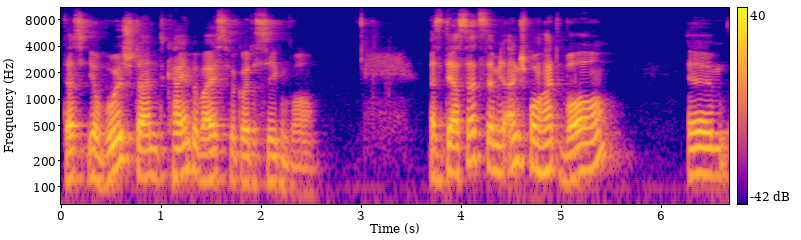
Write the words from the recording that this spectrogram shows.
dass ihr Wohlstand kein Beweis für Gottes Segen war. Also der Satz, der mich angesprochen hat, war, ähm,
